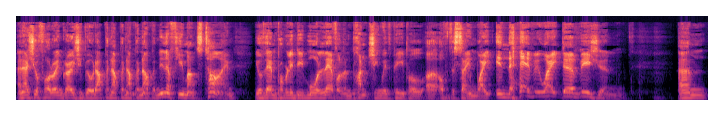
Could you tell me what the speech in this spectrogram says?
And as your following grows, you build up and up and up and up. And in a few months time, you'll then probably be more level and punching with people uh, of the same weight in the heavyweight division. Um,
